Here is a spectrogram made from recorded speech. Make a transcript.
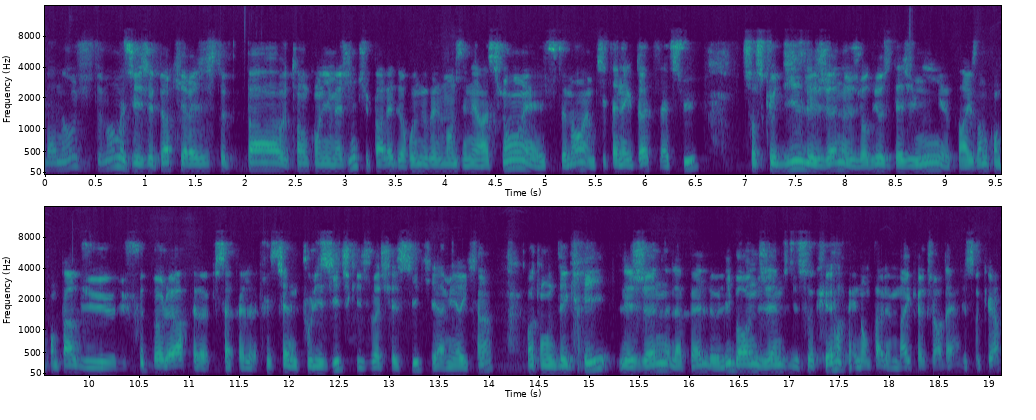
bah non, justement, moi j'ai peur qu'il résiste pas autant qu'on l'imagine. Tu parlais de renouvellement de génération et justement une petite anecdote là-dessus sur ce que disent les jeunes aujourd'hui aux États-Unis. Par exemple, quand on parle du, du footballeur qui s'appelle Christian Pulisic, qui joue à Chelsea, qui est américain, quand on le décrit, les jeunes l'appellent le LeBron James du soccer et non pas le Michael Jordan du soccer.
